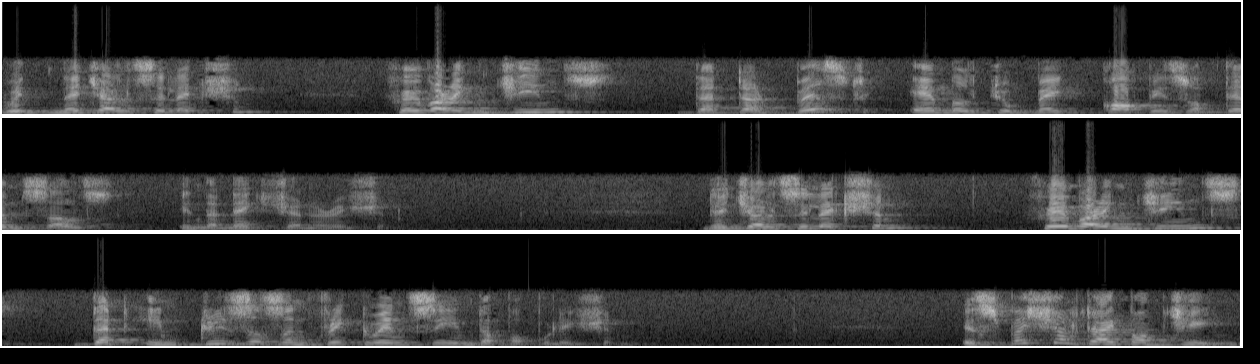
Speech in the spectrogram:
with natural selection favoring genes that are best able to make copies of themselves in the next generation. Natural selection favoring genes that increases in frequency in the population. A special type of gene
